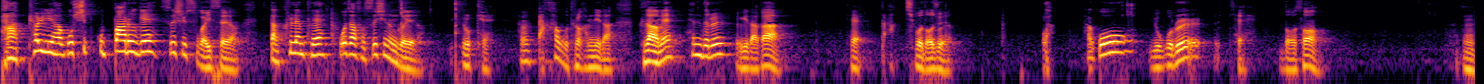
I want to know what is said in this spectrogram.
다 편리하고 쉽고 빠르게 쓰실 수가 있어요. 일단 클램프에 꽂아서 쓰시는 거예요. 이렇게. 하면 딱 하고 들어갑니다. 그 다음에 핸들을 여기다가 이렇게 딱 집어 넣어줘요. 하고 요거를 이렇게 넣어서 음,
